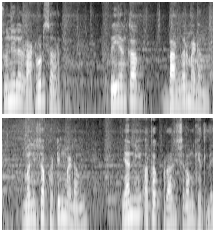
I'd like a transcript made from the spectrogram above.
Sunil Rathod sir Priyanka Bangar madam Manisha Phating madam यांनी अथक परिश्रम घेतले.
